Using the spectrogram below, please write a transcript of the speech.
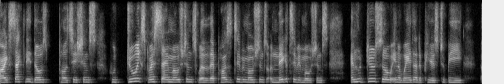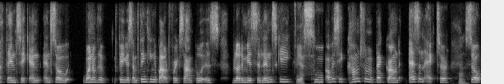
are exactly those politicians who do express their emotions, whether they're positive emotions or negative emotions, and who do so in a way that appears to be authentic. And, and so one of the figures I'm thinking about, for example, is Vladimir Zelensky, yes. who obviously comes from a background as an actor, hmm. so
